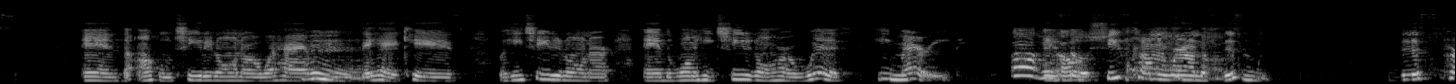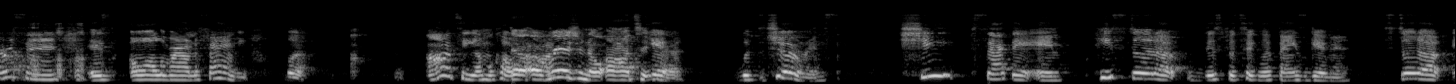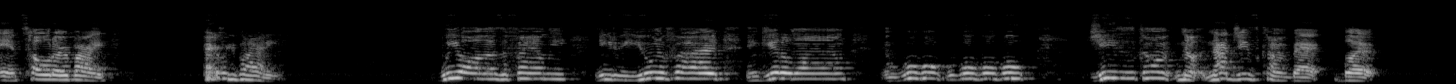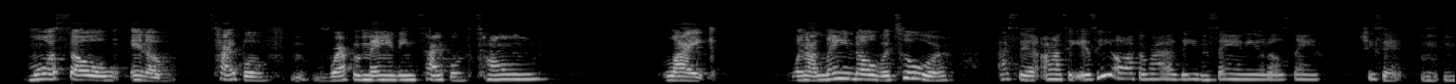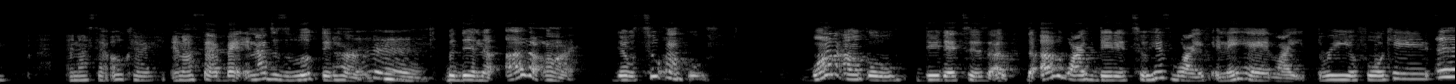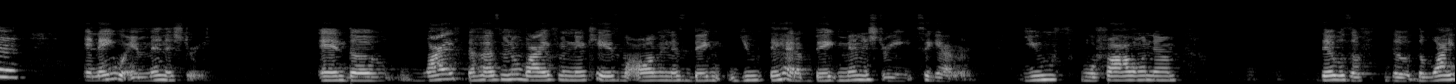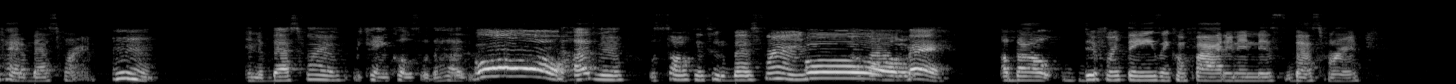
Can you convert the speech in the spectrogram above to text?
and the uncle cheated on her or what have you. Mm. They had kids, but he cheated on her, and the woman he cheated on her with, he married. Oh, and so she's coming around the, this this person is all around the family, but auntie, I'm gonna call the auntie, original auntie, yeah, with the children. She sat there and he stood up this particular Thanksgiving, stood up and told everybody, everybody, we all as a family need to be unified and get along and woo woo woo woo woo. Jesus coming. No, not Jesus coming back, but more so in a type of reprimanding type of tone. Like when I leaned over to her, I said, Auntie, is he authorized to even say any of those things? She said, mm-mm. And I said, okay. And I sat back and I just looked at her. Mm. But then the other aunt, there was two uncles. One uncle did that to his, uh, the other wife did it to his wife, and they had like three or four kids, Mm. and they were in ministry. And the wife, the husband and wife, and their kids were all in this big youth. They had a big ministry together. Youth were following them. There was a the the wife had a best friend, Mm. and the best friend became close with the husband. The Oh, husband was talking to the best friend oh About- man. about different things and confiding in this best friend.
